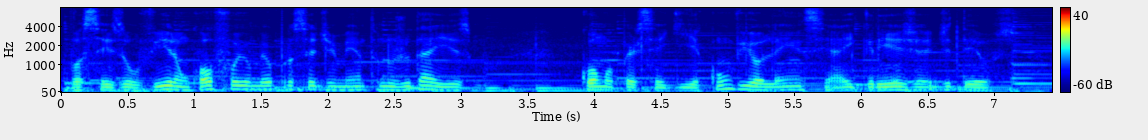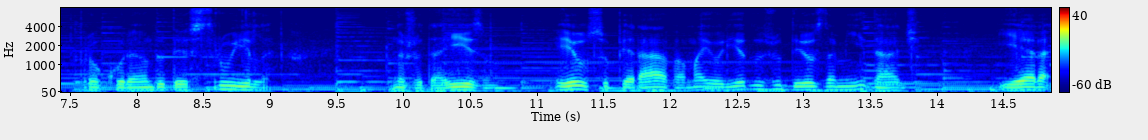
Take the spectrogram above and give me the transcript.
Vocês ouviram qual foi o meu procedimento no judaísmo, como perseguia com violência a igreja de Deus, procurando destruí-la. No judaísmo, eu superava a maioria dos judeus da minha idade e era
